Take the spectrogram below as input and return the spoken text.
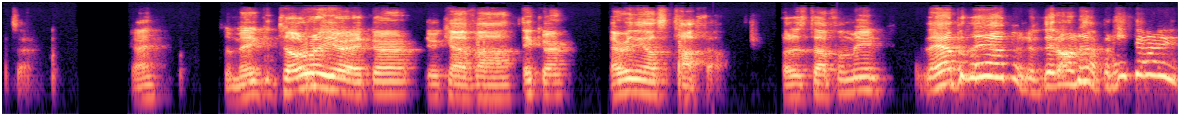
That's it. Okay. So make it Torah your ikar, your kava, ikar. Everything else tafel. What does tafel mean? If they happen, they happen. If they don't happen, okay,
